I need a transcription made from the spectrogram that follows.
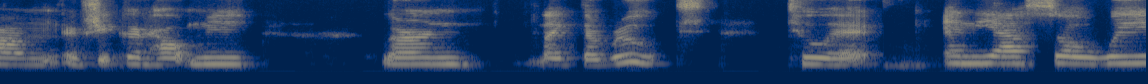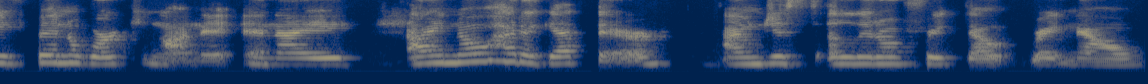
um, if she could help me learn like the routes to it. And yeah, so we've been working on it and I, I know how to get there. I'm just a little freaked out right now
